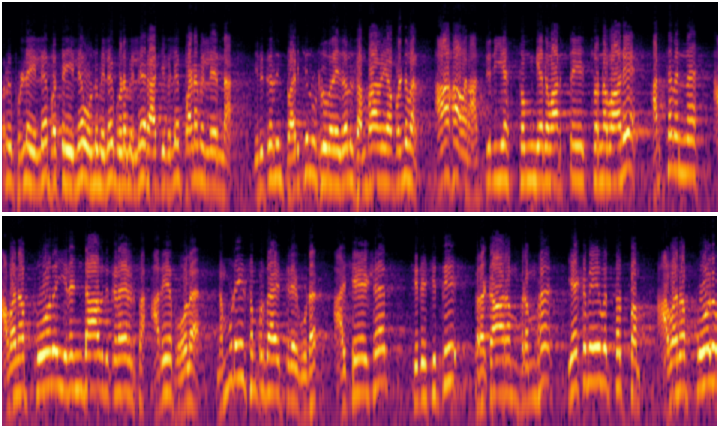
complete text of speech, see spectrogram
உனக்கு பிள்ளை இல்ல பத்திரி இல்ல ஒண்ணும் இல்ல குணம் இல்ல ராஜ்யம் இல்ல பணம் இல்லைன்னா இருக்கிறது பரிசு நூற்றுவனை ஏதாவது சம்பாவனையா பண்ணுவான். ஆக அவன் அத்திரியஸ்தம்ங்கிற வார்த்தையை சொன்னவாறே அர்த்தம் என்ன? அவனை போல இரண்டாவது கிடையாது அதே போல நம்முடைய சம்பிரதாயத்திலே கூட அசேஷ சிரசித்து பிரகாரம் பிரம்ம ஏகமேவ தத்துவம். அவனை போல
